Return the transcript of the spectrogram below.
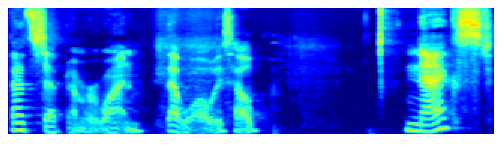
That's step number one. That will always help. Next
